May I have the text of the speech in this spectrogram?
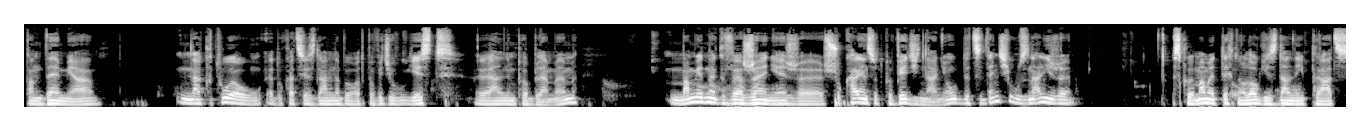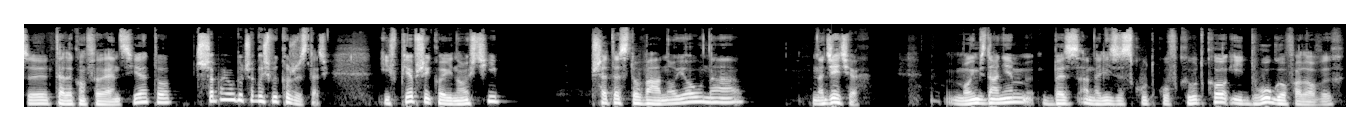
pandemia, na którą edukacja zdalna była odpowiedzią, jest realnym problemem. Mam jednak wrażenie, że szukając odpowiedzi na nią, decydenci uznali, że skoro mamy technologię zdalnej pracy, telekonferencje, to trzeba ją do czegoś wykorzystać. I w pierwszej kolejności przetestowano ją na, na dzieciach. Moim zdaniem, bez analizy skutków krótko i długofalowych,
